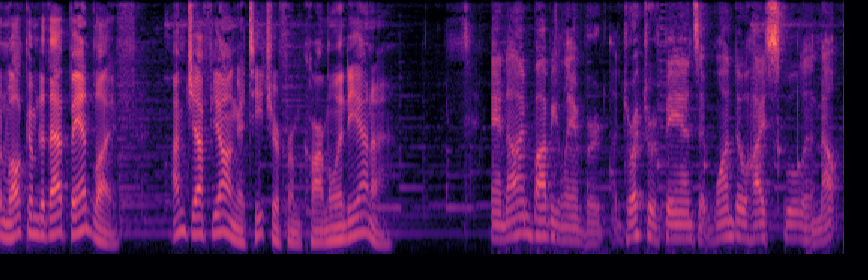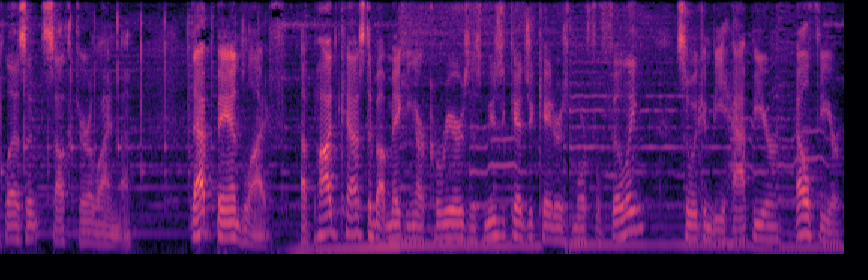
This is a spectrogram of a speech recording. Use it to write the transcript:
and welcome to That Band Life. I'm Jeff Young, a teacher from Carmel, Indiana. And I'm Bobby Lambert, a director of bands at Wando High School in Mount Pleasant, South Carolina. That Band Life, a podcast about making our careers as music educators more fulfilling so we can be happier, healthier,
